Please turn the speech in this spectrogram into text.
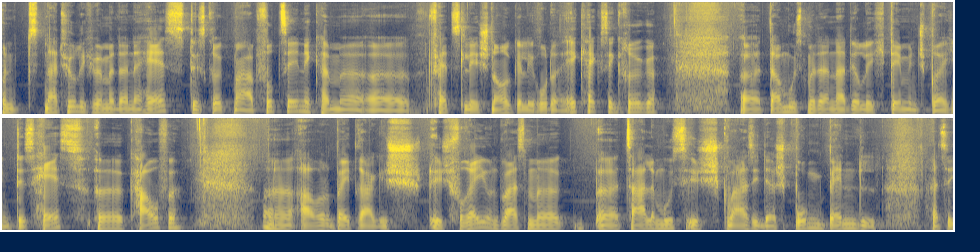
Und natürlich, wenn man dann Häs, das kriegt man ab 14, kann man äh, Fetzle, Schnorgele oder Eckhexe kriegen. Äh, da muss man dann natürlich dementsprechend das Häs äh, kaufen. Äh, aber der Beitrag ist, ist frei und was man äh, zahlen muss, ist quasi der Sprungbändel. Also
